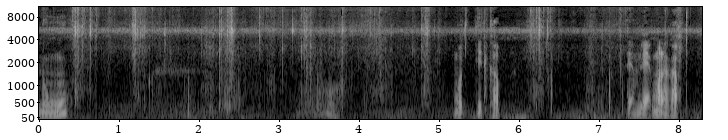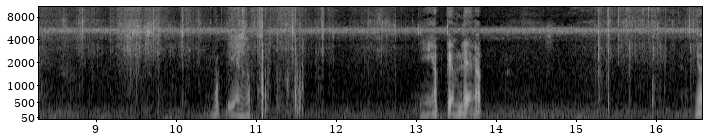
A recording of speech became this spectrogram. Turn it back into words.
หนูโอ้หมดติดครับเต็มแหลกมาแล้วครับ หมดแดงครับ นี่ครับเต็มแหลกครับอย่า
